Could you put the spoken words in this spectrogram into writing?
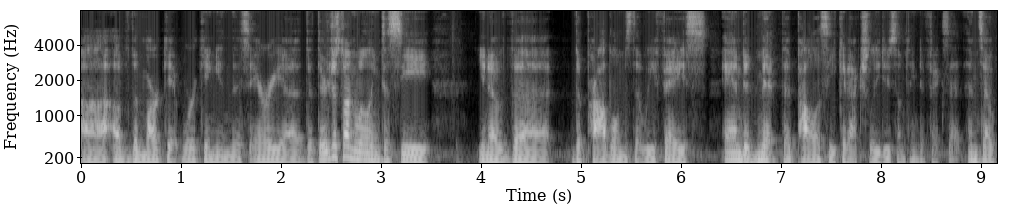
uh, of the market working in this area that they're just unwilling to see you know the the problems that we face and admit that policy could actually do something to fix it. And so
